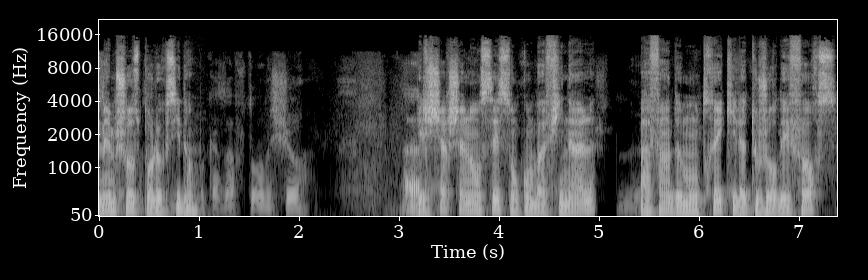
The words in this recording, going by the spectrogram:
Même chose pour l'Occident. Il cherche à lancer son combat final afin de montrer qu'il a toujours des forces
